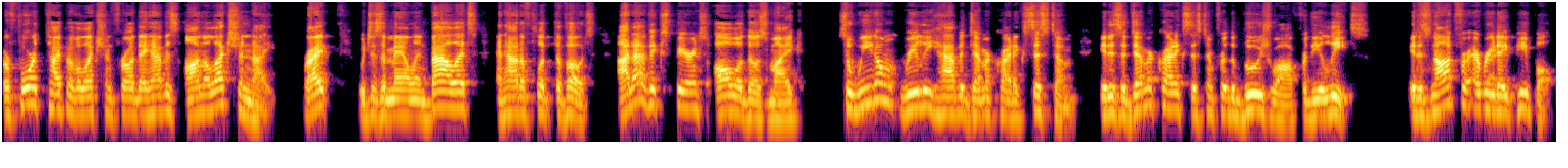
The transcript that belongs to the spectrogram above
or fourth type of election fraud they have is on election night, right? Which is a mail in ballots and how to flip the votes. And I've experienced all of those, Mike. So we don't really have a democratic system. It is a democratic system for the bourgeois, for the elites. It is not for everyday people.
